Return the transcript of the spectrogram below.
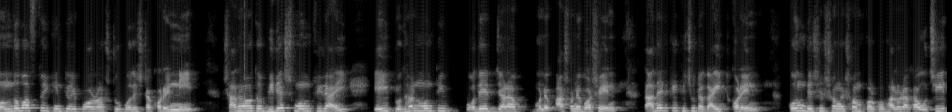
বন্দোবস্তই কিন্তু এই পররাষ্ট্র উপদেষ্টা করেননি। সাধারণত বিদেশ মন্ত্রীরাই এই প্রধানমন্ত্রী পদের যারা মানে আসনে বসেন, তাদেরকে কিছুটা গাইড করেন। কোন দেশের সঙ্গে সম্পর্ক ভালো রাখা উচিত,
